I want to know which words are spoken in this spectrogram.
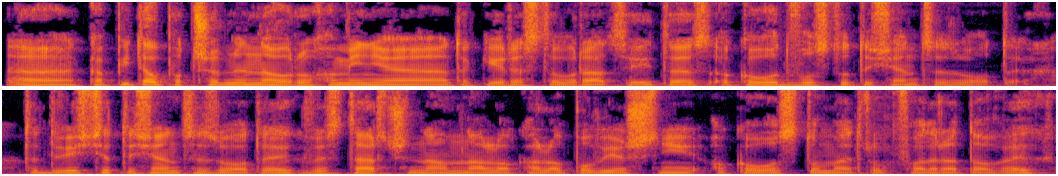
E, kapitał potrzebny na uruchomienie takiej restauracji to jest około 200 tysięcy złotych. Te 200 tysięcy złotych wystarczy nam na lokal o powierzchni około 100 metrów kwadratowych.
